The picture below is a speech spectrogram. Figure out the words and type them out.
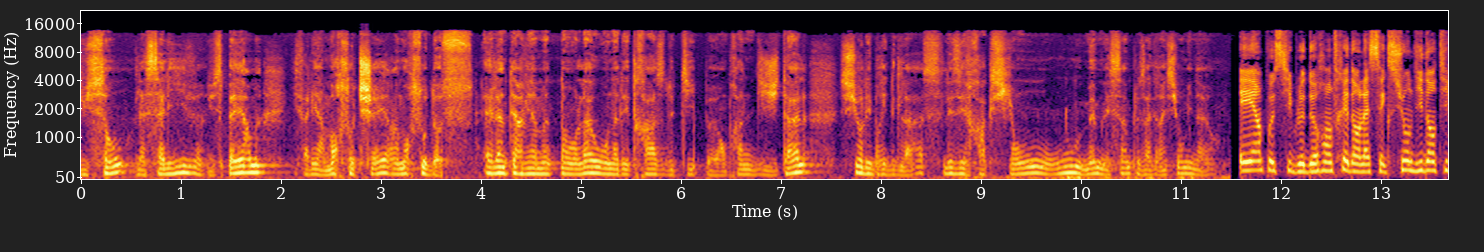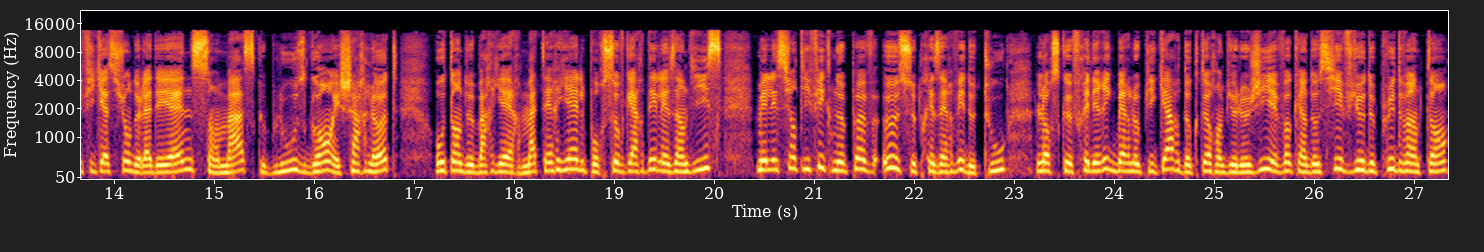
du sang, de la salive, du sperme, il fallait un morceau de chair, un morceau d'os. Elle intervient maintenant là où on a des traces de type empreinte digitale sur les bris de glace, les effractions ou même les simples agressions mineures. Et impossible de rentrer dans la section d'identification de l'ADN sans masque, blouse, gants et charlotte. Autant de barrières matérielles pour sauvegarder les indices, mais les scientifiques ne peuvent, eux, se préserver de tout. Lorsque Frédéric Berlot-Picard, docteur en biologie, évoque un dossier vieux de plus de 20 ans,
